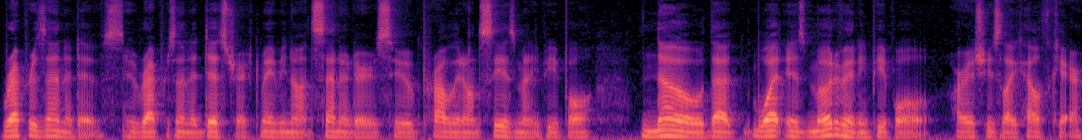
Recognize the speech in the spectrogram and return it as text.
representatives who represent a district, maybe not senators who probably don't see as many people, know that what is motivating people are issues like healthcare.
